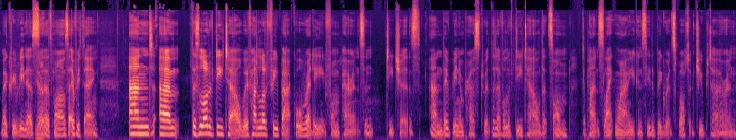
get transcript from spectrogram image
Mercury, Venus, Yeah. Earth, Mars, everything, and um, there's a lot of detail. We've had a lot of feedback already from parents and teachers, and they've been impressed with the level of detail that's on the planets. Like, wow, you can see the big red spot of Jupiter, and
